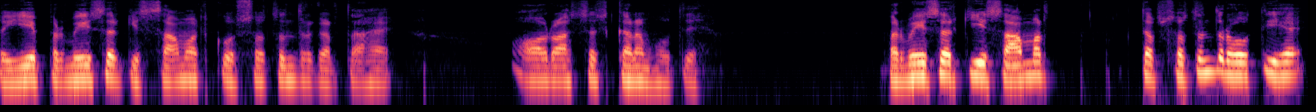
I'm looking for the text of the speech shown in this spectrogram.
तो ये परमेश्वर की सामर्थ को स्वतंत्र करता है और आश्चर्य कर्म होते हैं। परमेश्वर की सामर्थ तब स्वतंत्र होती है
